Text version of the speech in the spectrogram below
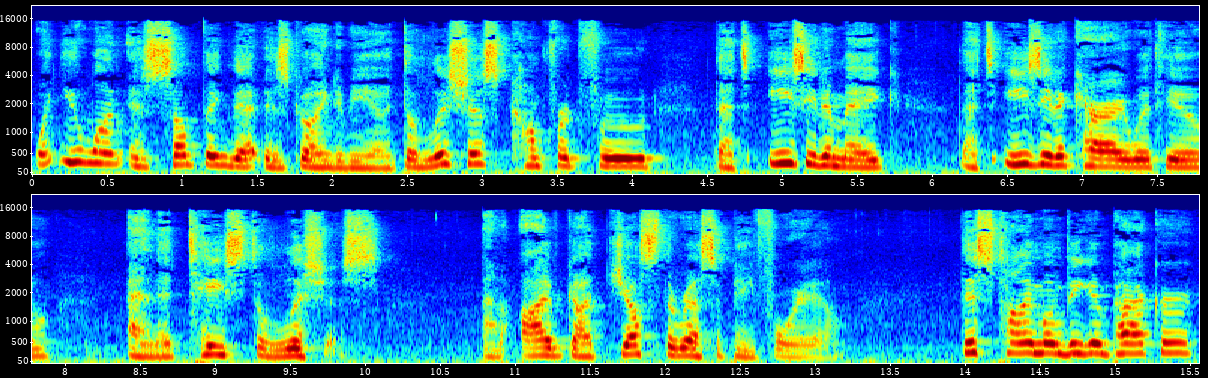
What you want is something that is going to be a delicious comfort food that's easy to make, that's easy to carry with you, and that tastes delicious. And I've got just the recipe for you. This time on Vegan Packer,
